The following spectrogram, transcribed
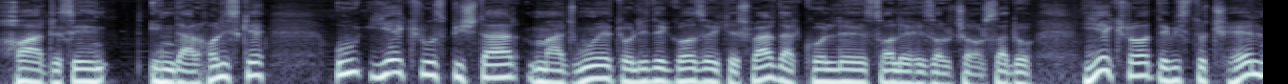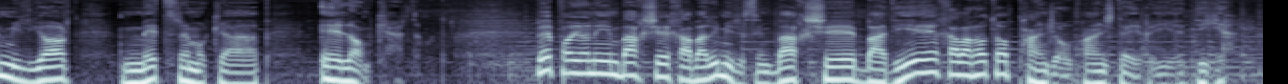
خواهد رسید. این در حالی است که او یک روز بیشتر مجموع تولید گاز کشور در کل سال 1401 را 240 میلیارد متر مکعب اعلام کرده بود. به پایان این بخش خبری می‌رسیم. بخش بعدی خبرها تا 55 دقیقه دیگر.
